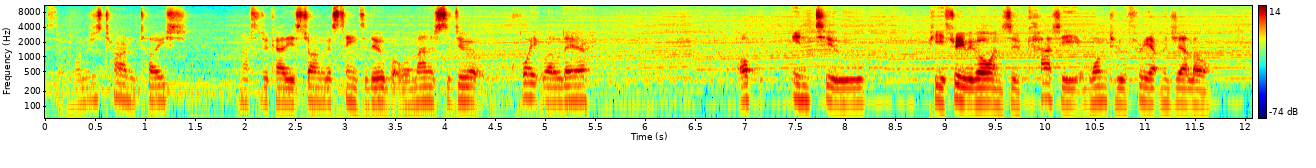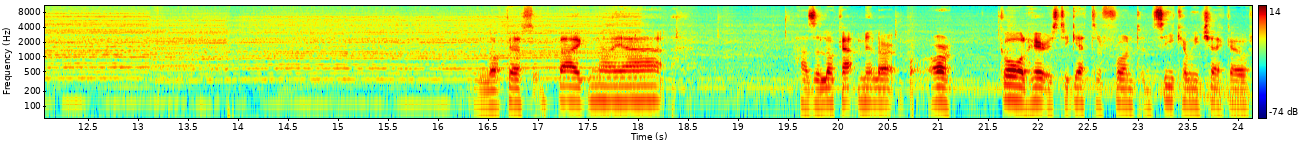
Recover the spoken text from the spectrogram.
So I want to just turn tight. Not to the Ducati's strongest thing to do, but we managed to do it quite well there. Up into P3 we go on Ducati 1, 2, 3 at Mugello. look at Bagnaia. Has a look at Miller. Our goal here is to get to the front and see can we check out.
